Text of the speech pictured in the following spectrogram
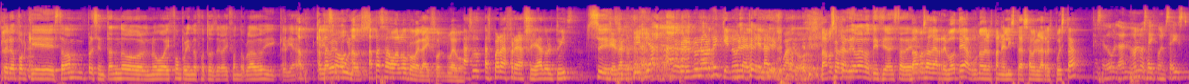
Pero porque estaban presentando el nuevo iPhone poniendo fotos del iPhone doblado y querían, Ha, ha quería ver pasado, culos. ha- ha pasado algo con el iPhone nuevo. Has, has parafraseado el tweet, Sí. que es la noticia, pero en un orden que no era el adecuado. Vamos Se a, dar, perdió la noticia esta de... vamos a dar rebote. ¿Alguno de los panelistas sabe la respuesta? Que se doblan, ¿no? Los iPhone 6.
